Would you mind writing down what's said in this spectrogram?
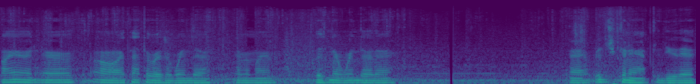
Fire and arrows. Oh, I thought there was a window. Never mind. There's no window there. Alright, we're just gonna have to do this.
